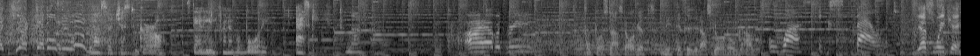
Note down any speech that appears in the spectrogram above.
I'm also just a girl standing in front of a boy asking him to love her. I have a dream. Fotbollslandslaget 94 slår nog allt. was expelled. Yes, we can.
